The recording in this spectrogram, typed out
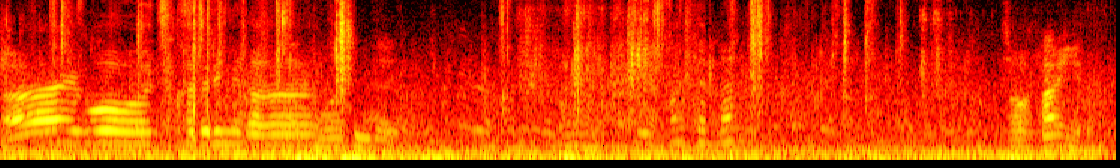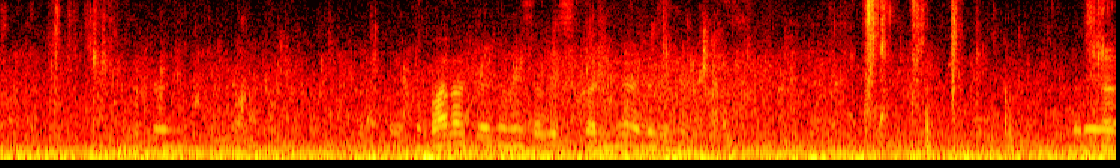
아이고, 축하드립니다. 고맙습니다. 삼켰나? 어, 다행이다. 만원대 좀 서비스까지 해야 되거든. 그래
